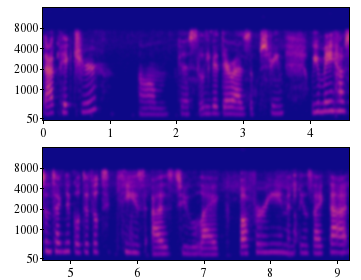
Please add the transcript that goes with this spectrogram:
that picture. Um, gonna leave it there as a stream. We may have some technical difficulties as to like buffering and things like that.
